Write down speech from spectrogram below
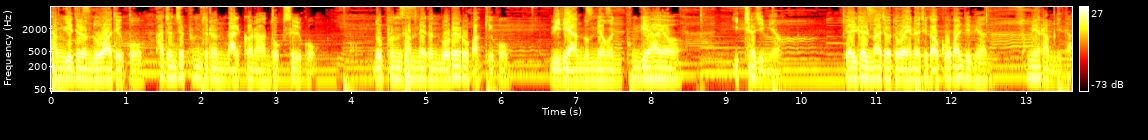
장기들은 노화되고 가전제품들은 낡거나 녹슬고 높은 산맥은 모래로 바뀌고 위대한 문명은 붕괴하여 잊혀지며 별들마저도 에너지가 고갈되면 소멸합니다.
